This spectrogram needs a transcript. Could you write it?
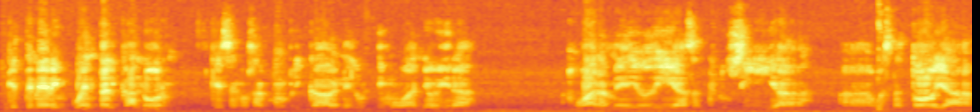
Hay que tener en cuenta el calor que se nos ha complicado en el último año ir a, a jugar a mediodía, Santa Lucía, a Huestatoya,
